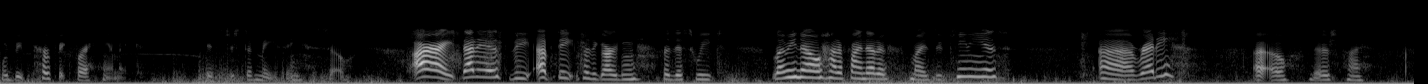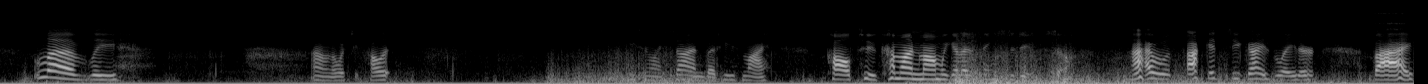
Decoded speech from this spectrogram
would be perfect for a hammock. It's just amazing. So, alright, that is the update for the garden for this week. Let me know how to find out if my zucchini is uh, ready. Uh-oh, there's my lovely, I don't know what you call it. He's my son, but he's my call to, come on mom, we got other things to do. So, I will talk at you guys later. Bye.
